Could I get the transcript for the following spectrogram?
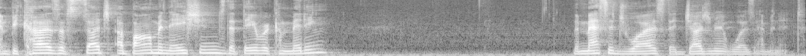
And because of such abominations that they were committing, the message was that judgment was imminent.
